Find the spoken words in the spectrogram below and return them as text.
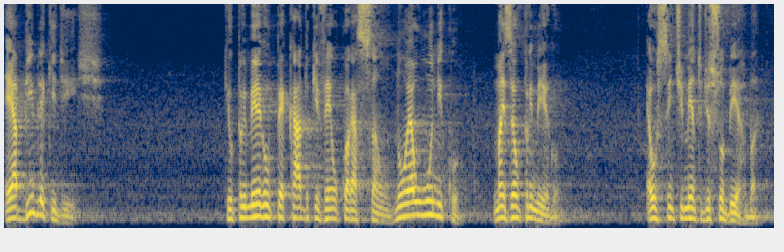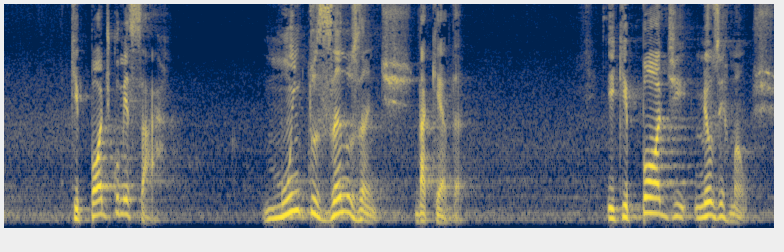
É a Bíblia que diz que o primeiro pecado que vem ao coração não é o único, mas é o primeiro. É o sentimento de soberba, que pode começar muitos anos antes da queda. E que pode, meus irmãos,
